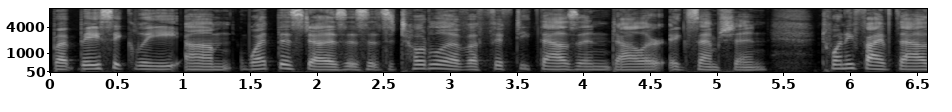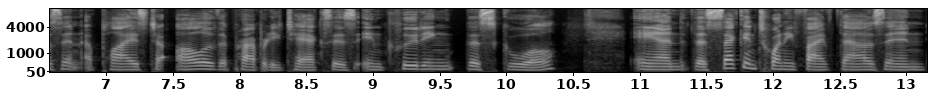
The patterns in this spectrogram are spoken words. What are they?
But basically, um, what this does is it's a total of a $50,000 exemption. 25000 applies to all of the property taxes, including the school. And the second 25000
